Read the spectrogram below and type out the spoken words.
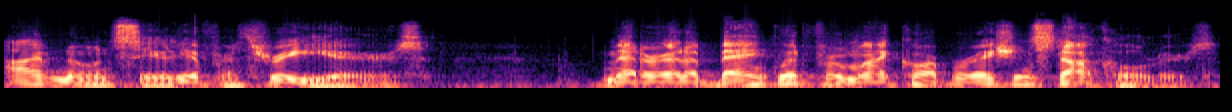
I've known Celia for three years. Met her at a banquet for my corporation stockholders.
